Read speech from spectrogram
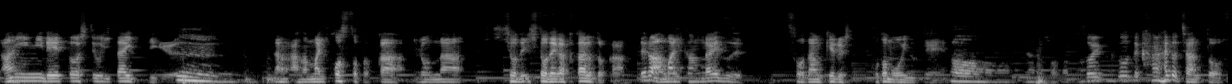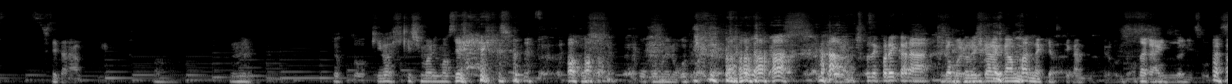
安易に冷凍して売りたいっていうう、ん。ああのあまりコストとか、いろんな人手人手がかかるとかっていうのはあまり考えず相談を受けることも多いので、ああ、なるほどな。そういうことで考えるとちゃんとしてたなっていう。うん。ちょっと気が引き締まりますね。お褒めの言葉いただいて。まあ、それこれから、これから頑張んなきゃって感じですけど、お互い本当に。にそうです。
